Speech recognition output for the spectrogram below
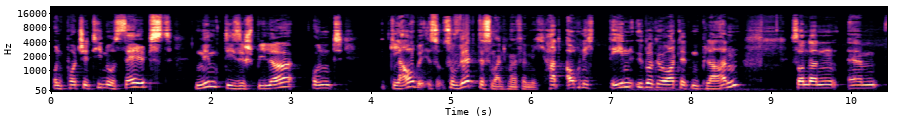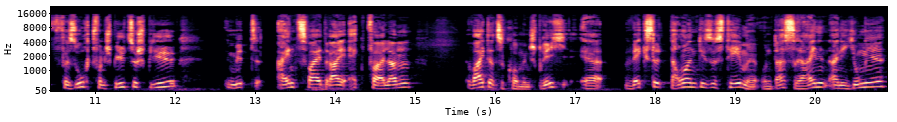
Und Pochettino selbst nimmt diese Spieler und glaube, so, so wirkt es manchmal für mich, hat auch nicht den übergeordneten Plan, sondern ähm, versucht von Spiel zu Spiel mit ein, zwei, drei Eckpfeilern weiterzukommen. Sprich, er wechselt dauernd die Systeme und das rein in eine junge,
